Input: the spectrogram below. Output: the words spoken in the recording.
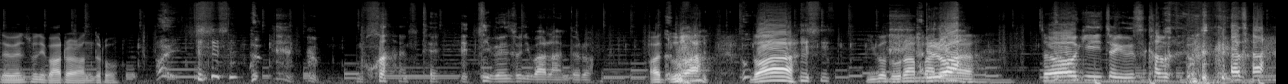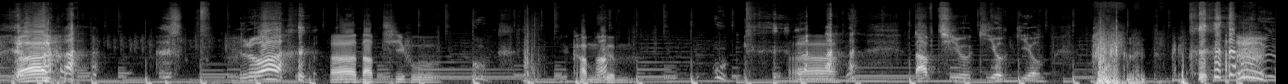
내 왼손이 말을 안 들어. 뭐한테 네 왼손이 말 안 들어 아, 놔. 와. 놔. 이거 노란 일로 와. 말이야. 저기 저기 으슥한 거 가자 아, 일로 와 아 납치 후 감금. 아, 납치유 기억 기억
